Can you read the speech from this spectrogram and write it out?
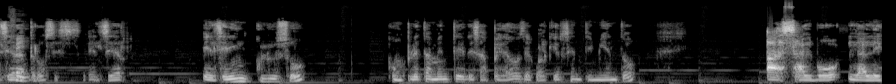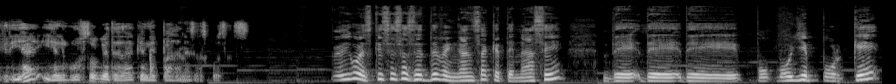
ser atroces, el ser, el ser incluso completamente desapegados de cualquier sentimiento, a salvo la alegría y el gusto que te da que le pasan esas cosas. Te digo, es que es esa sed de venganza que te nace de, de, de oye, ¿por qué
